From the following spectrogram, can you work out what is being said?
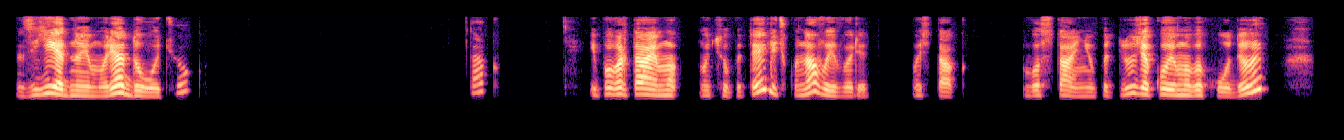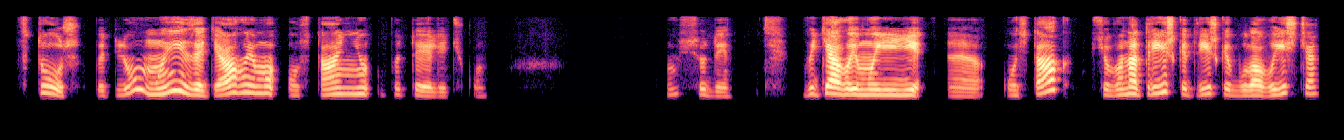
з'єднуємо рядочок. Так. І повертаємо оцю петелечку на виворіт. Ось так. В останню петлю, з якої ми виходили, в ту ж петлю ми затягуємо останню петелечку. Ось сюди. Витягуємо її е, ось так, щоб вона трішки-трішки була вища,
